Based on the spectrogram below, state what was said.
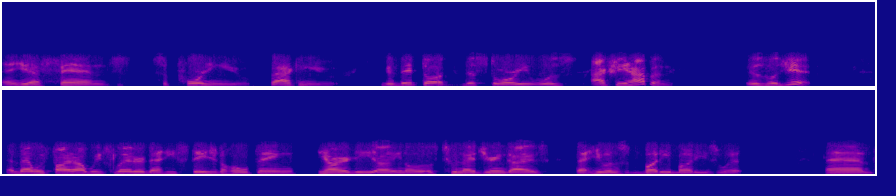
And he have fans supporting you, backing you, because they thought this story was actually happened. It was legit. And then we find out weeks later that he staged the whole thing. He hired the, uh, you know, those two Nigerian guys that he was buddy buddies with, and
